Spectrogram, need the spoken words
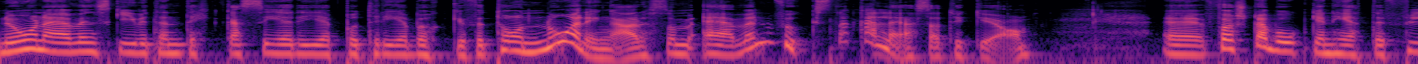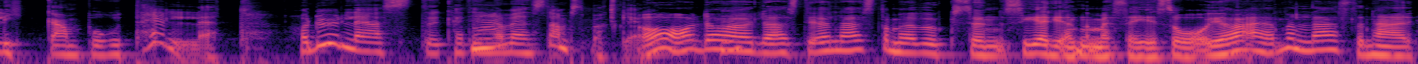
Nu har hon även skrivit en deckarserie på tre böcker för tonåringar som även vuxna kan läsa tycker jag. Eh, första boken heter Flickan på hotellet. Har du läst Katarina mm. Wenstams böcker? Ja, det har jag mm. läst. Jag har läst de här vuxenserien om jag säger så. Jag har även läst den här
